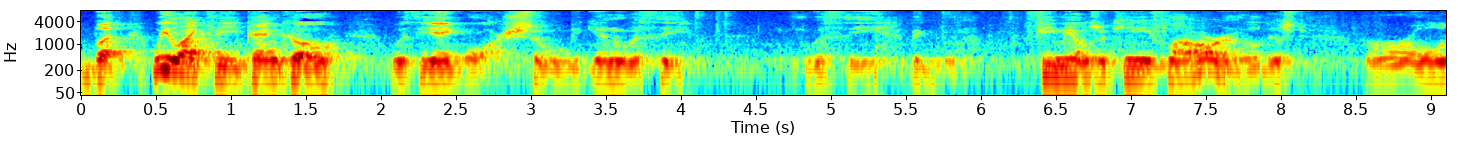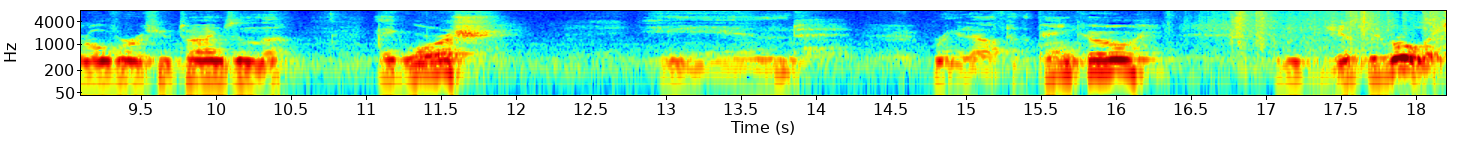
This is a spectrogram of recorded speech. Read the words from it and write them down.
but we like the panko with the egg wash. So we'll begin with the with the big female zucchini flower, and we'll just roll it over a few times in the egg wash, and bring it out to the panko, and gently roll it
